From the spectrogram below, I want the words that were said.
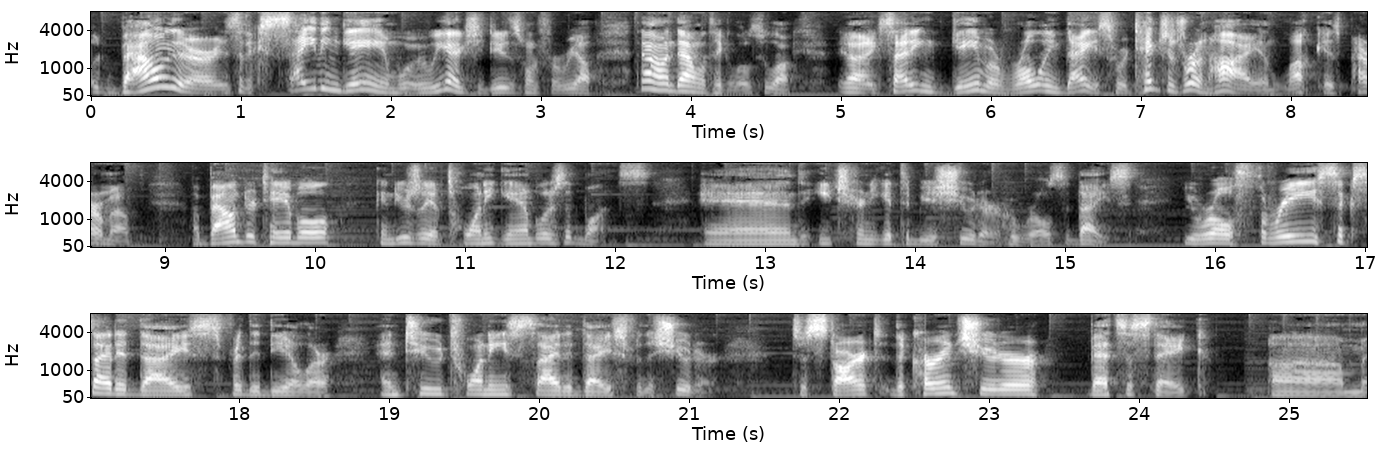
Bounder is an exciting game. We we actually do this one for real. One down will take a little too long. Uh, exciting game of rolling dice where tensions run high and luck is paramount. A Bounder table can usually have 20 gamblers at once, and each turn you get to be a shooter who rolls the dice. You roll three six-sided dice for the dealer and two 20-sided dice for the shooter. To start, the current shooter bets a stake, um,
